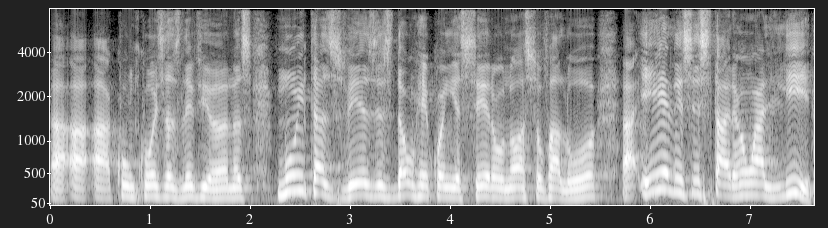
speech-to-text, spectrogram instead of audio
a, a, a, com coisas levianas, muitas vezes não reconheceram o nosso valor, eles estarão ali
